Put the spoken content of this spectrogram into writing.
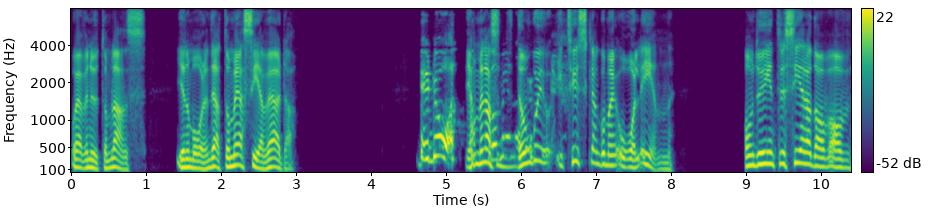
och även utomlands genom åren, det är att de är sevärda. Hur då? Ja, men alltså, de går ju, I Tyskland går man ju all in. Om du är intresserad av, av,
